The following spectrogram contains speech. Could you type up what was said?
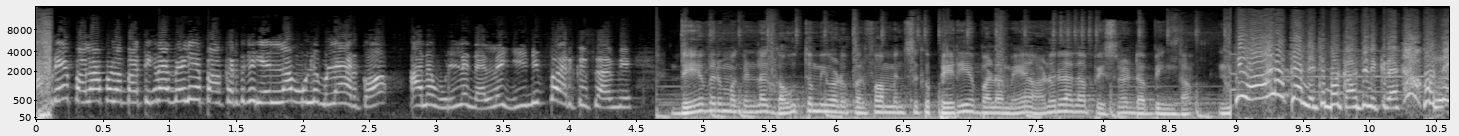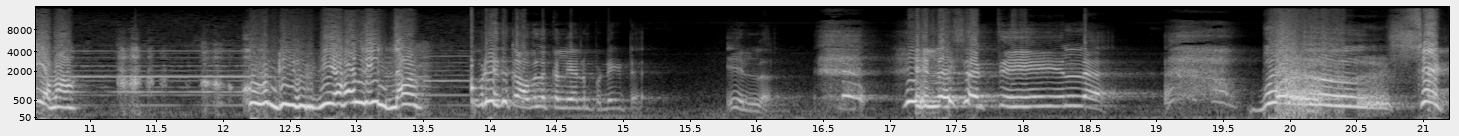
அப்படியே பலாப்பழம் பாத்தீங்கன்னா வெளியே பாக்குறதுக்கு எல்லாம் முள்ளு முள்ளா இருக்கும். ஆனா உள்ள நல்ல இனிப்பா இருக்கு சாமி. தேவர் மகன்ல கௌதமியோட பெர்ஃபார்மன்ஸுக்கு பெரிய பலமே அனுராதா பேசின டப்பிங் தான். நிஜமா காதலிக்கிறேன் உன்னையவா? அப்புறம் எதுக்கு அவளை கல்யாணம் பண்ணிக்கிட்டேன் இல்ல. இல்ல சக்தி இல்ல. Bullshit.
